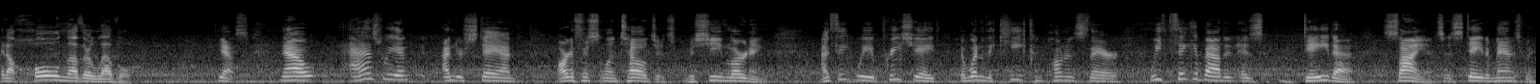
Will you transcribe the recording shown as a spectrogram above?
in a whole nother level. Yes. Now, as we understand artificial intelligence, machine learning, I think we appreciate that one of the key components there, we think about it as data science, as data management.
